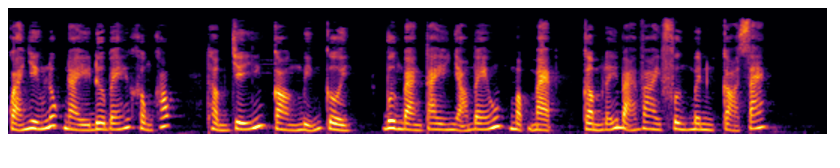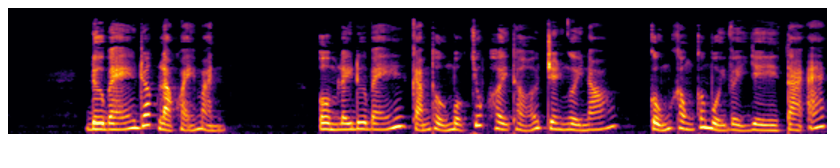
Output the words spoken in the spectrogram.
Quả nhiên lúc này đứa bé không khóc, thậm chí còn mỉm cười, vươn bàn tay nhỏ béo, mập mạp, cầm lấy bả vai Phương Minh cọ sát. Đứa bé rất là khỏe mạnh. Ôm lấy đứa bé, cảm thụ một chút hơi thở trên người nó, cũng không có mùi vị gì tà ác.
